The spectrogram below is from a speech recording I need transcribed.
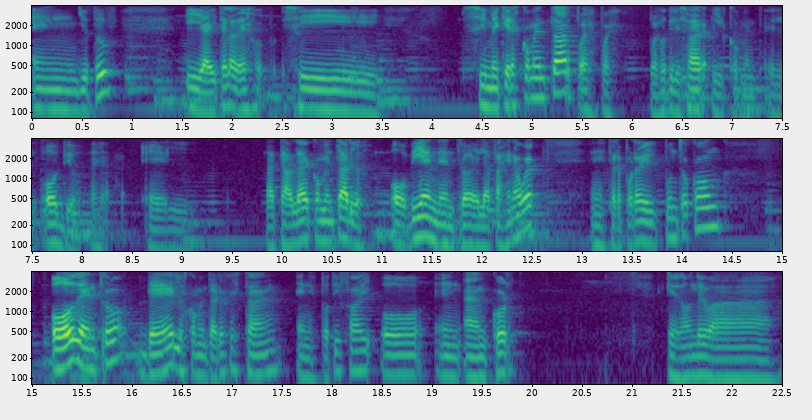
en YouTube y ahí te la dejo. Si, si me quieres comentar, pues, pues puedes utilizar el, el audio, eh, la tabla de comentarios, o bien dentro de la página web, en estarporahí.com, o dentro de los comentarios que están en Spotify o en Anchor que es donde, va,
